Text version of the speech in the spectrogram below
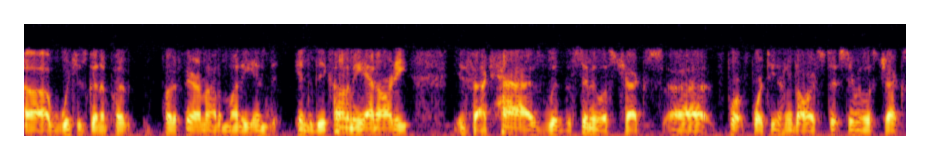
uh, which is going to put put a fair amount of money in, into the economy, and already in fact, has with the stimulus checks, uh, fourteen hundred dollars st- stimulus checks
